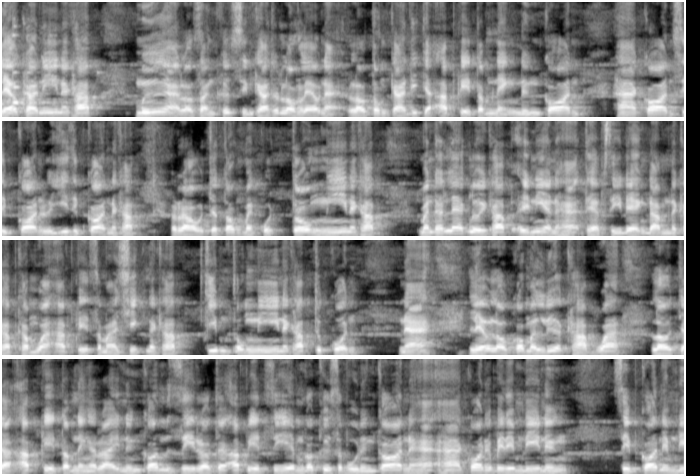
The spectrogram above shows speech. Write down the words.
แล้วคราวนี้นะครับ เมื่อเราสั่งซื้อสินค้าทดลองแล้วนะ่ะเราต้องการที่จะอัปเกรดตำแหน่ง 1 ก้อน 5 ก้อน 10 ก้อนหรือ 20 ก้อนนะครับ เราจะต้องมากดตรงนี้นะครับ บรรทัดแรกเลยครับไอเนี่ยนะฮะแถบสีแดงดำนะครับคำว่าอัปเกรดสมาชิกนะครับจิ้มตรงนี้นะครับทุกคนนะแล้วเราก็มาเลือกครับว่าเราจะอัปเกรดตำแหน่งอะไร 1 ก้อนเป็น C เราจะอัปเกรด CM ก็คือสบู่1ก้อนนะฮะ5ก้อนก็เป็น MD 1 10 ก้อน MD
